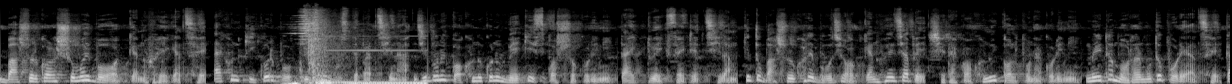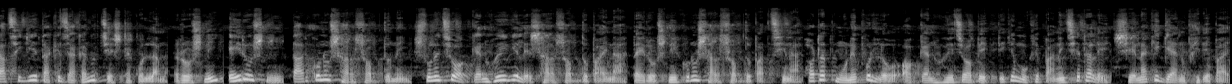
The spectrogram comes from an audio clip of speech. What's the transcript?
বাসর করার সময় বউ অজ্ঞান হয়ে গেছে। এখন কি করব কিছুই বুঝতে পারছি না। জীবনে কখনো কোনো মেয়েকে স্পর্শ করিনি, তাই একটু এক্সাইটেড ছিলাম। কিন্তু বাসর ঘরে বউ যে অজ্ঞান হয়ে যাবে, সেটা কখনোই কল্পনা করিনি। মেয়েটা মরার মতো পড়ে আছে। কাছে গিয়ে তাকে জাগানোর চেষ্টা করলাম। রোশনি? এই রোশনি, তার কোনো সারা শব্দ নেই। শুনেছি অজ্ঞান হয়ে গেলে সারা শব্দ পায় না, তাই রোশনির কোনো সারা শব্দ পাচ্ছি না। হঠাৎ মনে পড়ল, অজ্ঞান হয়ে যাওয়া ব্যক্তিকে মুখে পানি ছেটালে সে নাকি জ্ঞান ফিরে পায়।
